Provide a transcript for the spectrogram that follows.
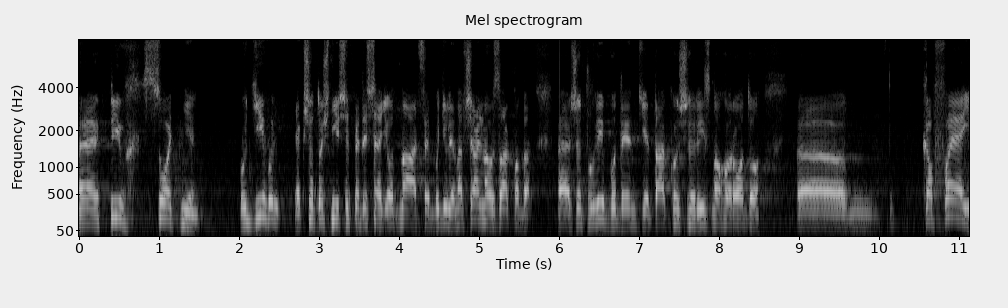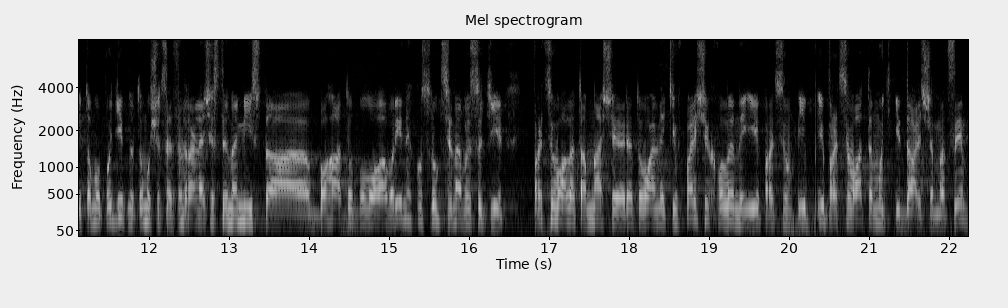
е, пів сотні будівель. Якщо точніше, 51 – це будівлі навчального закладу, е, житлові будинки, також різного роду е, кафе і тому подібне, тому що це центральна частина міста. Багато було аварійних конструкцій на висоті. Працювали там наші рятувальники в перші хвилини і працю і, і працюватимуть і далі над цим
